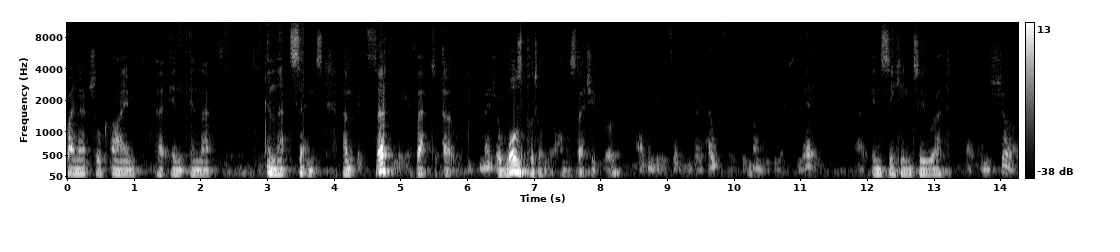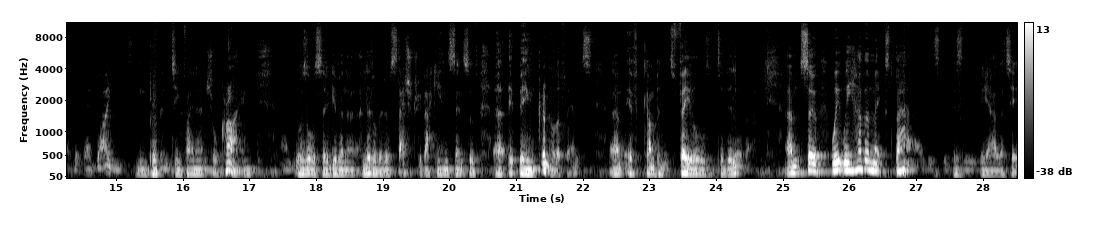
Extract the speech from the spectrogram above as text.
financial crime uh, in, in, that, in that sense. Um, certainly, if that uh, measure was put on the, on the statute book, I think it would certainly be very helpful, for example, the FCA uh, in seeking to uh, uh, ensure that their guidance in preventing financial crime um, was also given a, a, little bit of statutory backing in the sense of uh, it being a criminal offence um, if companies failed to deliver. Um, so we, we have a mixed bag is the, is the reality.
